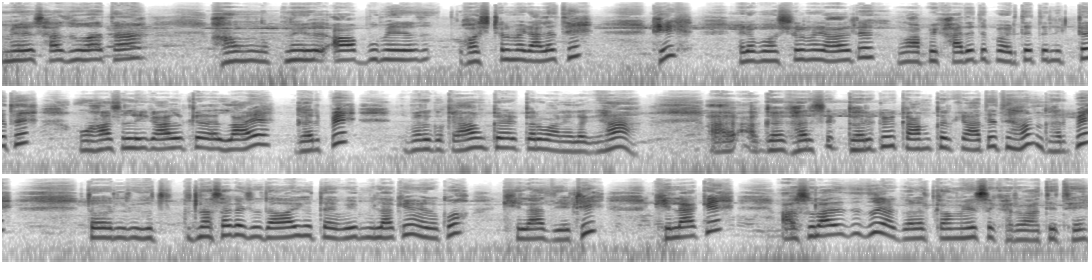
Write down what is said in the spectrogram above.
मेरे साथ हुआ था। हम अपने अबू मेरे हॉस्टल में डाले थे ठीक? मेरे हॉस्टल में डाले थे वहाँ पे खाते थे पढ़ते थे लिखते थे वहाँ से निकाल कर लाए घर पे तो मेरे को काम कर करवाने लगे हाँ। अगर घर से घर के काम करके आते थे हम घर पे तो नशा का जो दवाई होता है वही मिला के मेरे को खिला दिए ठीक? खिला के और सुला देते थे और गलत काम मेरे से करवाते थे?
